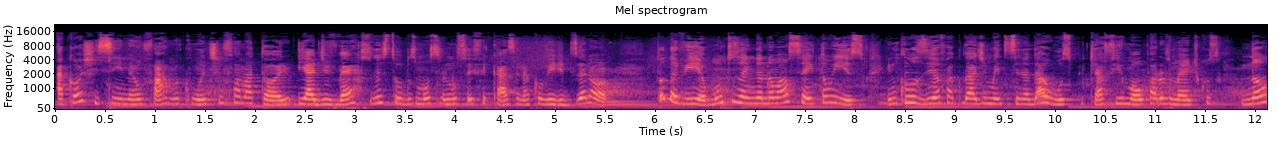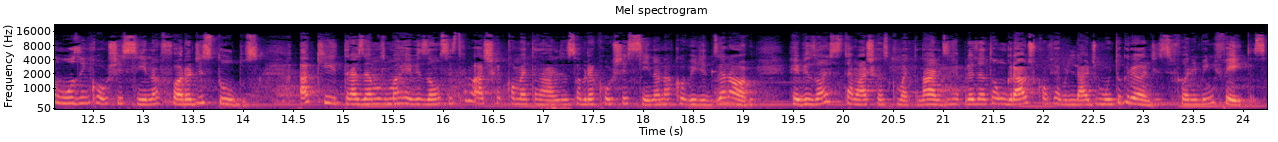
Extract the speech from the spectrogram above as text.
A colchicina é um fármaco anti-inflamatório e há diversos estudos mostrando sua eficácia na Covid-19. Todavia, muitos ainda não aceitam isso, inclusive a Faculdade de Medicina da USP, que afirmou para os médicos não usem colchicina fora de estudos. Aqui trazemos uma revisão sistemática com meta-análise sobre a colchicina na Covid-19. Revisões sistemáticas com meta-análise representam um grau de confiabilidade muito grande, se forem bem feitas.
